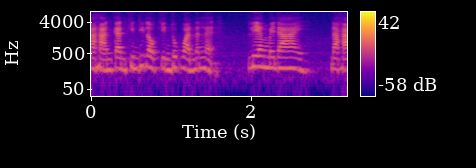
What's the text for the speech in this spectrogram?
อาหารการกินที่เรากินทุกวันนั่นแหละ เลี่ยงไม่ได้นะคะ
